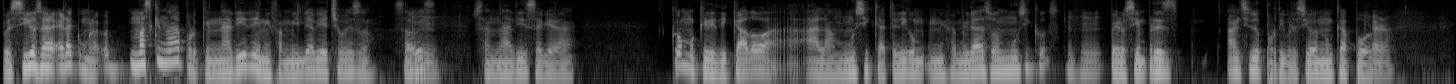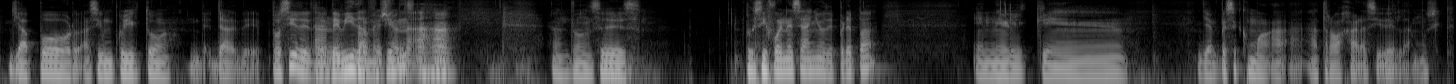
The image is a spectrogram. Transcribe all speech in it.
pues sí, o sea, era como, más que nada porque nadie de mi familia había hecho eso, ¿sabes? O sea, nadie se había como que dedicado a, a la música. Te digo, mi, mi familia son músicos, pero siempre es- han sido por diversión, nunca por, Claro. ya por así un proyecto de, de- de- pues sí, de, vida, ¿me entiendes? Ajá. Ajá. Entonces, pues sí fue en ese año de prepa en el que ya empecé como a, a- a trabajar así de la música.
